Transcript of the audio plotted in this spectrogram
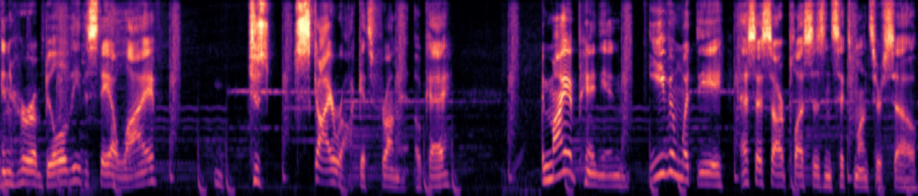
and her ability to stay alive just skyrockets from it, okay? In my opinion, even with the SSR pluses in six months or so,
